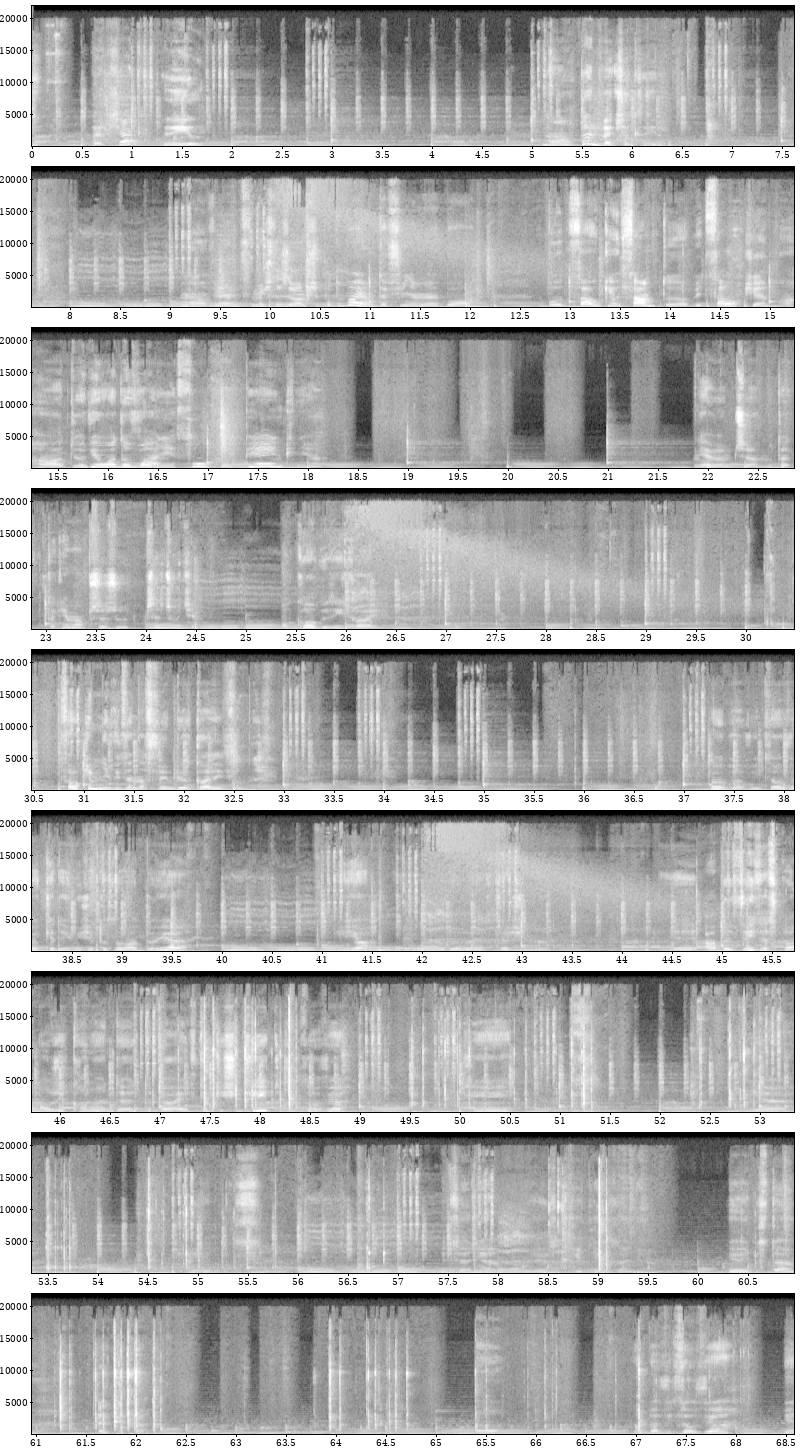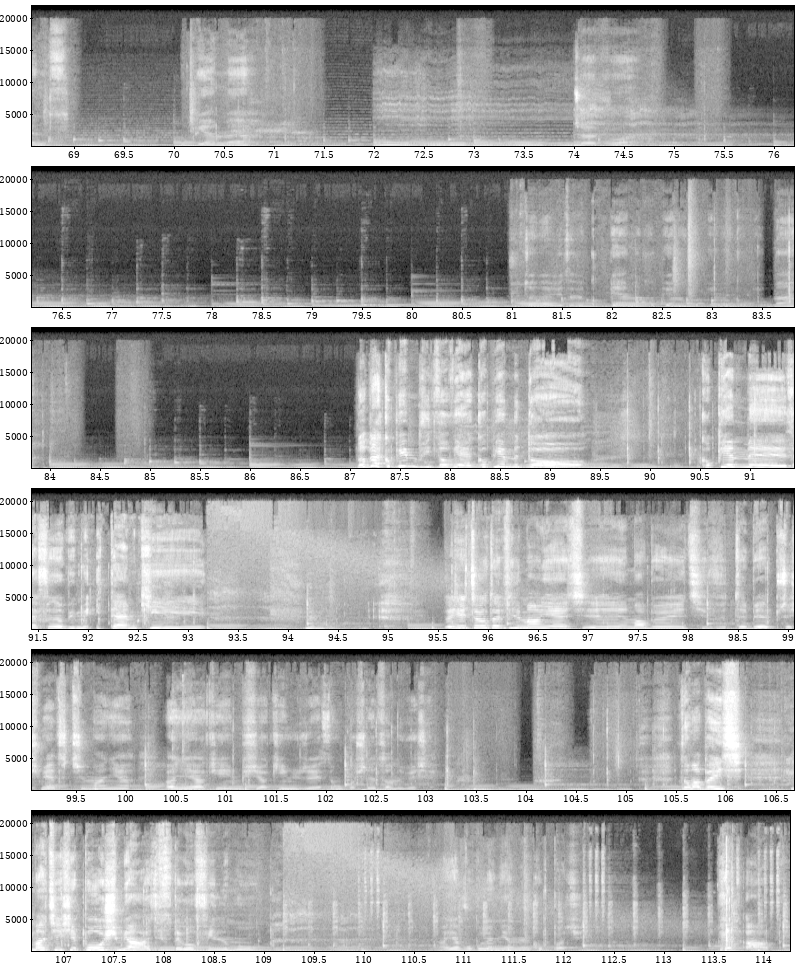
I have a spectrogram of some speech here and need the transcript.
Weksiak Real. No, ten Weksiak Real. No więc myślę, że wam się podobają te filmy, bo bo całkiem sam to robię, całkiem. Aha, drugie ładowanie, super, pięknie. Nie wiem czemu, tak, takie mam przeczu- przeczucie. O Cobra Kai. Całkiem nie widzę na swoim biurku Arizony. Dobra widzowie, kiedyś mi się to załaduje. Ja, dobra, jesteśmy. Y, aby wyjść spawna użyj komendy. Jest jakiś kit, widzowie? Kit. Jej, dostałem RTP. O. Dobra, widzowie, więc kupiemy drzewo. Dobra, widzowie, kupiemy, kupiemy, kupiemy, kupimy. Dobra, kopiemy widzowie, kopiemy to! Kopiemy, za chwilę robimy itemki. Wiecie czego ten film ma mieć? Yy, ma być w trybie prześmiewczym, a nie, a nie jakimś, jakimś, że jestem upośledzony, wiecie. To ma być, macie się pośmiać z tego filmu. A ja w ogóle nie umiem kopać. Get up!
